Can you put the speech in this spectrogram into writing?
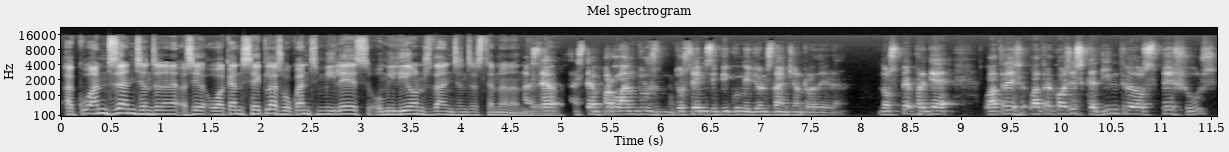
a quants anys ens anem, o, sigui, o a quants segles o a quants milers o milions d'anys ens estem anant enrere? Estem, estem parlant d'uns 200 i pico milions d'anys enrere. Dels, perquè l'altra cosa és que dintre dels peixos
